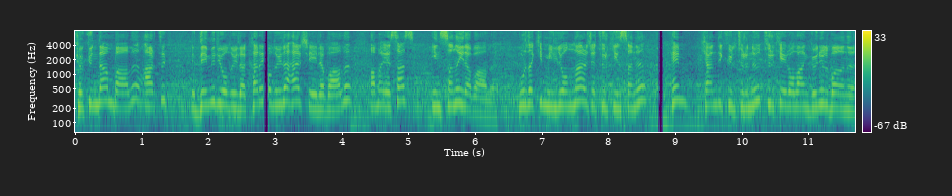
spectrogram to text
kökünden bağlı artık demir yoluyla, karayoluyla her şeyle bağlı ama esas insanıyla bağlı. Buradaki milyonlarca Türk insanı hem kendi kültürünü, Türkiye ile olan gönül bağını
